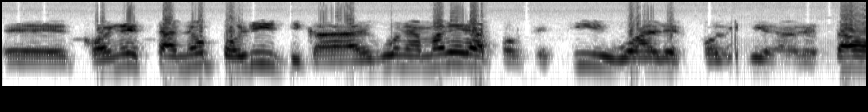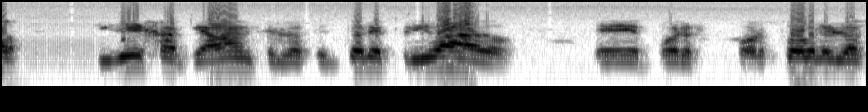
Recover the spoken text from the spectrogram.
eh, con esta no política de alguna manera, porque sí igual es política del Estado si deja que avancen los sectores privados eh, por, por sobre los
